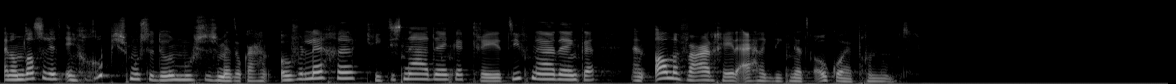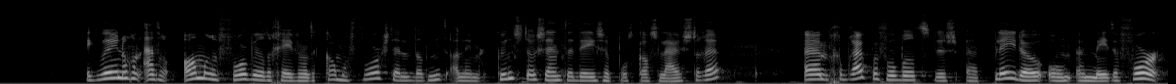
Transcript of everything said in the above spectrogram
En omdat ze dit in groepjes moesten doen, moesten ze met elkaar gaan overleggen, kritisch nadenken, creatief nadenken en alle vaardigheden eigenlijk die ik net ook al heb genoemd. Ik wil je nog een aantal andere voorbeelden geven, want ik kan me voorstellen dat niet alleen maar kunstdocenten deze podcast luisteren. Um, gebruik bijvoorbeeld dus uh, om een metafoor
